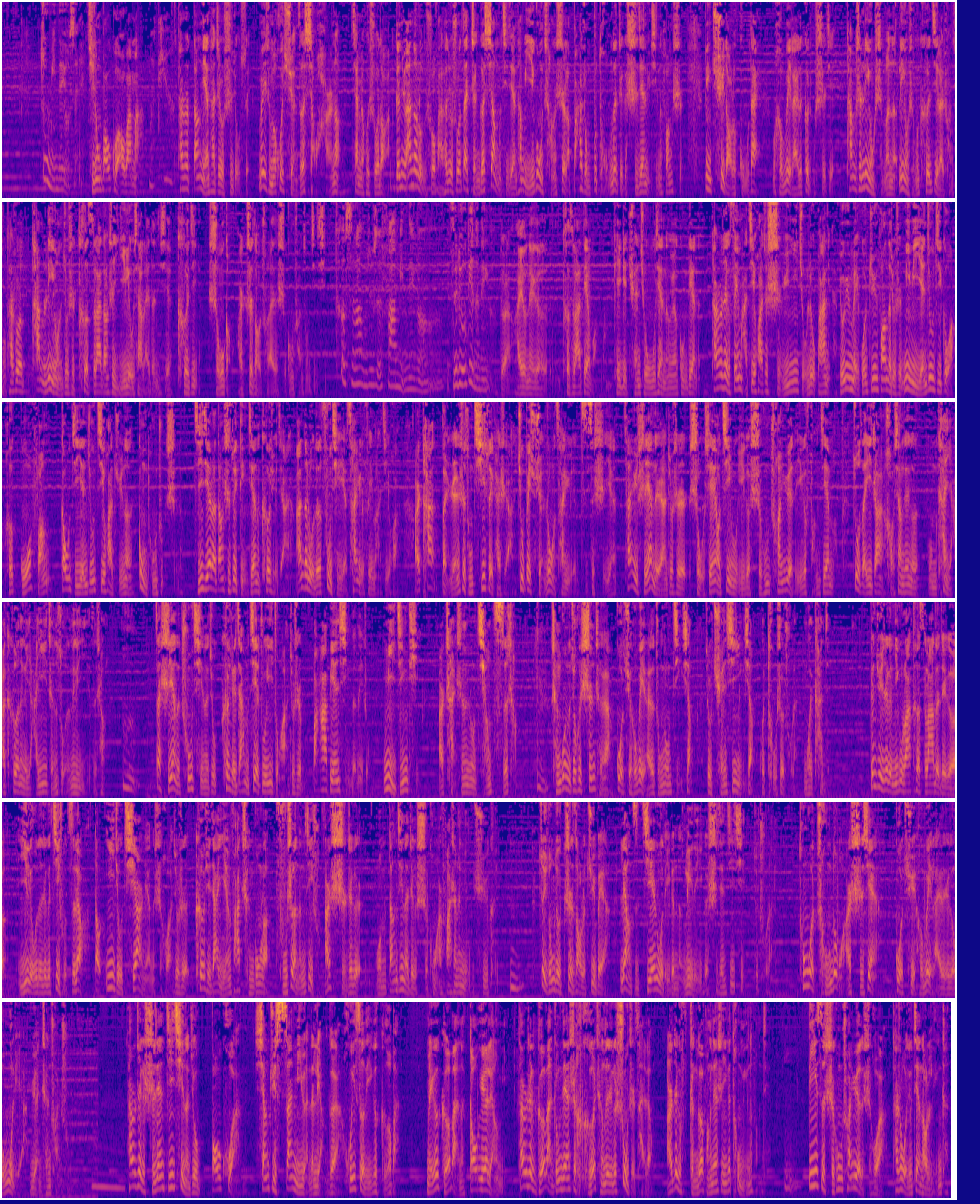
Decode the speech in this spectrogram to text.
著名的有谁？其中包括奥巴马。我的天啊！他说当年他只有十九岁，为什么会选择小孩呢？下面会说到啊。根据安德鲁的说法，他就说在整个项目期间，他们一共尝试了八种不同的这个时间旅行的方式，并去到了古代和未来的各种世界。他们是利用什么呢？利用什么科技来传送？他说他们利用的就是特斯拉当时遗留下来的那些科技手稿而制造出来的时空传送机器。特斯拉不就是发明那个直流电的那个？对啊，还有那个特斯拉电网嘛，可以给全球无限能源供电的。他说这个飞马计划是始于一九六八年，由于美国军方的就是秘密研究机构啊和国防高级研究计划局呢共同主持的，集结了当时最顶尖的科学家呀。安德鲁的父亲也参与了飞马计划。而他本人是从七岁开始啊，就被选中参与此次实验。参与实验的人就是首先要进入一个时空穿越的一个房间嘛，坐在一张好像那个我们看牙科那个牙医诊所的那个椅子上。嗯，在实验的初期呢，就科学家们借助一种啊，就是八边形的那种密晶体而产生的那种强磁场，嗯，成功的就会生成啊过去和未来的种种景象，就是全息影像会投射出来，我们会看见。根据这个尼古拉特斯拉的这个遗留的这个技术资料啊，到一九七二年的时候啊，就是科学家研发成功了辐射能技术，而使这个我们当今的这个时空而发生了扭曲，可以，嗯，最终就制造了具备啊量子接入的一个能力的一个时间机器就出来了，通过虫洞而实现啊过去和未来的这个物理啊远程传输。嗯，他说这个时间机器呢，就包括啊相距三米远的两个啊灰色的一个隔板。每个隔板呢高约两米。他说这个隔板中间是合成的这个树脂材料，而这个整个房间是一个透明的房间。嗯，第一次时空穿越的时候啊，他说我就见到了林肯。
